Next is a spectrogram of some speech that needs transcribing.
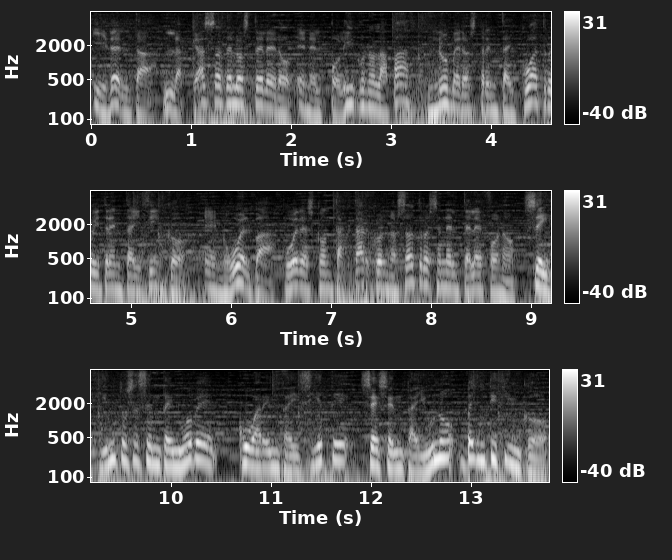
y Delta. La Casa del Hostelero en el Polígono La Paz, números 34 y 35, en Huelva puedes contactar con nosotros en el teléfono 669 47 61 25.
